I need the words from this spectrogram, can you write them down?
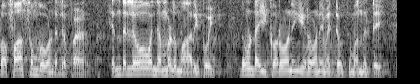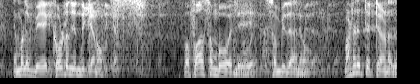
വഫാ സംഭവം ഉണ്ടല്ലോ ഇപ്പോൾ എന്തെല്ലോ നമ്മൾ മാറിപ്പോയി. അതുകൊണ്ടാണ് ഈ കൊറോണയും ഗിറോണയും മറ്റൊക്കെ വന്നിട്ട് നമ്മൾ വേക്കോട്ടം ചിന്തിക്കണോ. വഫാ സംഭവമല്ലേ സംവിധാനോ? വളരെ തെറ്റാണത്.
